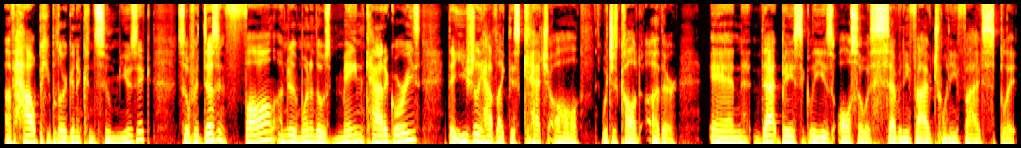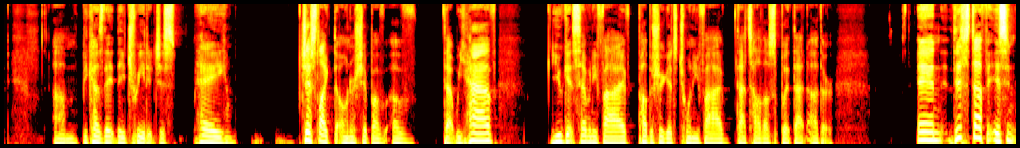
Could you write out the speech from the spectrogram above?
of how people are going to consume music. So if it doesn't fall under one of those main categories, they usually have like this catch-all, which is called other. And that basically is also a 75 25 split um, because they, they treat it just, hey, just like the ownership of, of that we have, you get 75, publisher gets 25. That's how they'll split that other. And this stuff isn't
